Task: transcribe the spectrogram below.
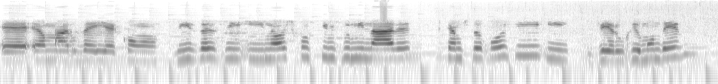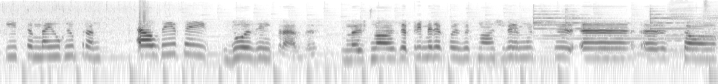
É, é uma aldeia com subidas e, e, nós conseguimos dominar Campos de Arroz e, e, ver o Rio Mondego e também o Rio Pranto. A aldeia tem duas entradas, mas nós a primeira coisa que nós vemos uh, uh, são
